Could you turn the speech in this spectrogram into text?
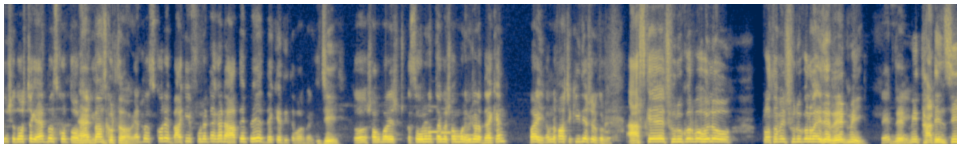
দুইশো দশ টাকা অ্যাডভান্স করতে হবে। অ্যাডভান্স করতে হবে। অ্যাডভান্স করে বাকি ফোনের টাকাটা হাতে পেয়ে দেখে দিতে পারবেন। জি। তো সবার কাছে অনুরোধ থাকবে সম্পূর্ণ ভিডিওটা দেখেন। ভাই আমরা ফার্স্টে কি দিয়ে শুরু করব? আজকে শুরু করব হলো প্রথমে শুরু করব এই যে রেডমি থার্টিন সি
